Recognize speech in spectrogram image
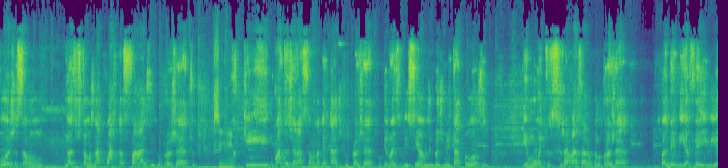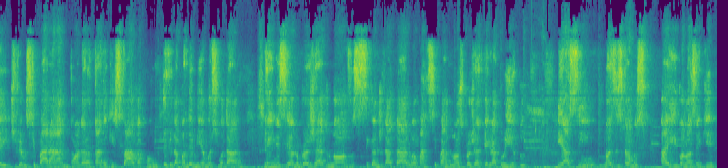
hoje são, nós estamos na quarta fase do projeto. Sim. Porque, quarta geração, na verdade, do projeto, porque nós iniciamos em 2014 e muitos já passaram pelo projeto. Pandemia veio e aí tivemos que parar, então a garotada que estava, com, devido à pandemia, muitos mudaram. Sim. Reiniciando o projeto, novos se candidataram a participar do nosso projeto que é gratuito. E assim nós estamos aí com a nossa equipe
